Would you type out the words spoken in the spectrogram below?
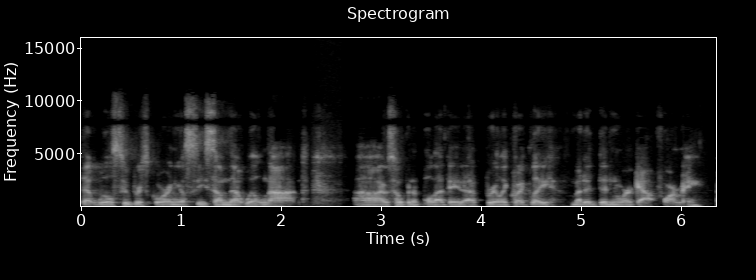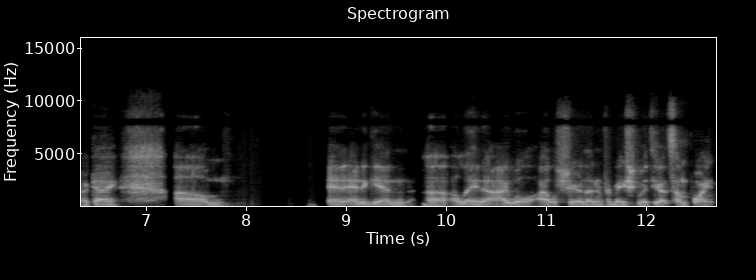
that will super score, and you'll see some that will not. Uh, I was hoping to pull that data up really quickly, but it didn't work out for me. Okay. Um, and, and again, uh, Elena, I will I will share that information with you at some point.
